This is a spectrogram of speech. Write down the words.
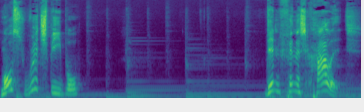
Most rich people didn't finish college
